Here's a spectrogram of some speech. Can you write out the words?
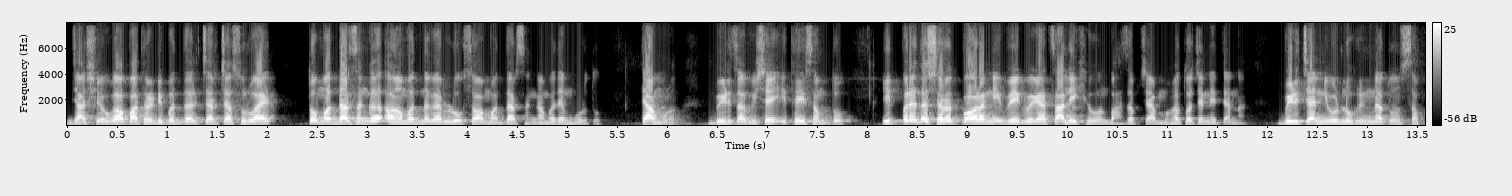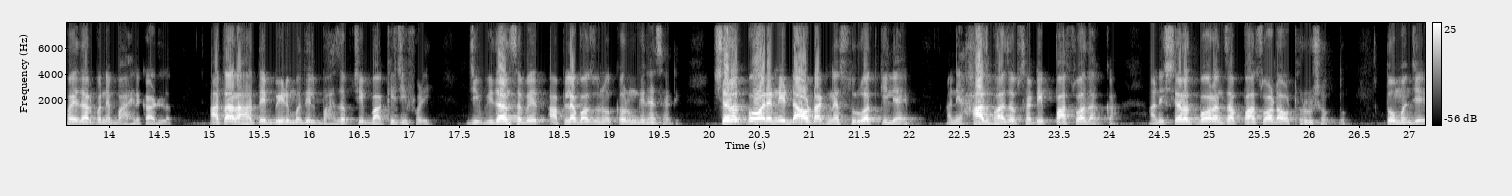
ज्या शेवगाव पाथर्डीबद्दल चर्चा सुरू आहेत तो मतदारसंघ अहमदनगर लोकसभा मतदारसंघामध्ये मोडतो. त्यामुळं बीडचा विषय इथेही संपतो. इथपर्यंत शरद पवारांनी वेगवेगळ्या चाली घेऊन भाजपच्या महत्त्वाच्या नेत्यांना बीडच्या निवडणूक रिंगणातून सफाईदारपणे बाहेर काढलं. आता राहते बीडमधील भाजपची बाकीची फळी जी विधानसभेत आपल्या बाजूनं करून घेण्यासाठी शरद पवार यांनी डाव टाकण्यास सुरुवात केली आहे. आणि हाच भाजपसाठी पाचवा धक्का आणि शरद पवारांचा पाचवा डाव ठरू शकतो. तो म्हणजे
